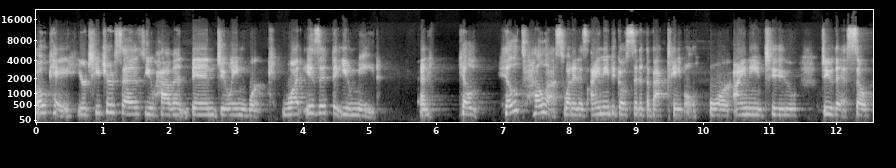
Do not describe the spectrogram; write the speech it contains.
okay, your teacher says you haven't been doing work. What is it that you need? And he'll he'll tell us what it is. I need to go sit at the back table or I need to do this. So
